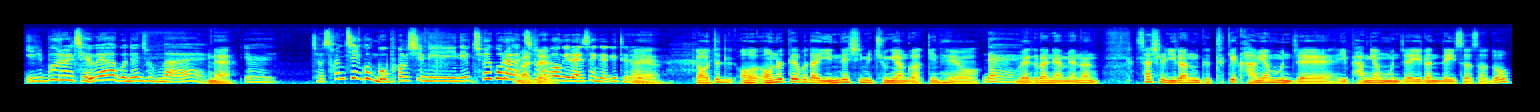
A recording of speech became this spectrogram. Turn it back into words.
일부를 제외하고는 정말 네. 예, 저 선진국 모범 시민이 최고라 맞아요. 최고봉이라는 생각이 들어요. 네. 그러니까 어떤 어, 느 때보다 인내심이 중요한 것 같긴 해요. 네. 왜 그러냐면은 사실 이런 그 특히 감염 문제, 이 방역 문제 이런 데 있어서도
